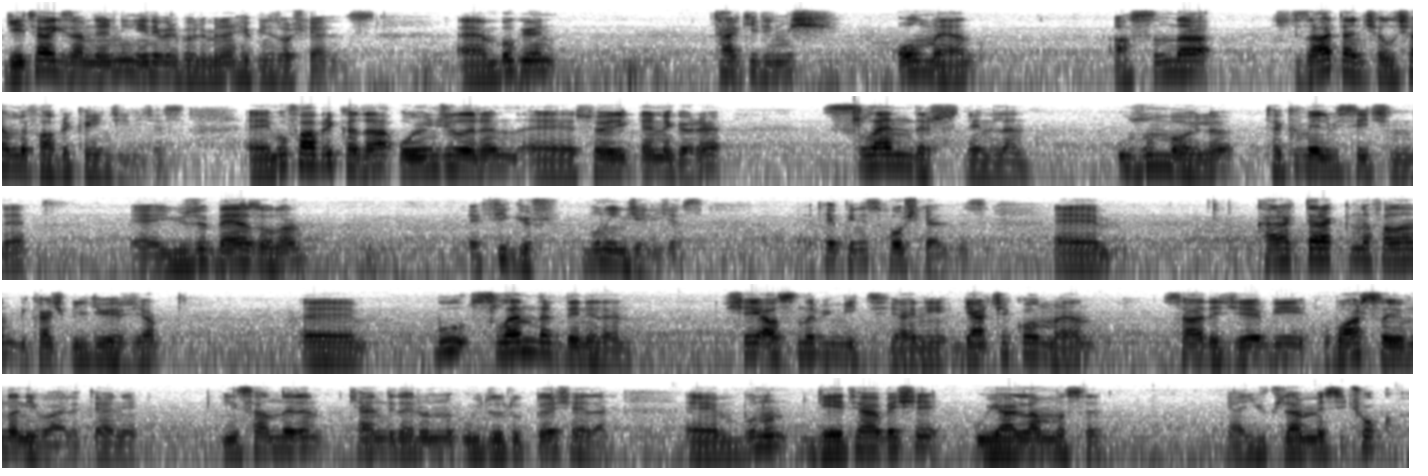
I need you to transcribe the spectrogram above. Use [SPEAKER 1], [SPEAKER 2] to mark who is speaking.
[SPEAKER 1] GTA Gizemleri'nin yeni bir bölümüne hepiniz hoş geldiniz. Ee, bugün terk edilmiş olmayan aslında zaten çalışan bir fabrikayı inceleyeceğiz. Ee, bu fabrikada oyuncuların e, söylediklerine göre Slender denilen uzun boylu takım elbise içinde e, yüzü beyaz olan e, figür. Bunu inceleyeceğiz. Evet, hepiniz hoş geldiniz. Ee, karakter hakkında falan birkaç bilgi vereceğim. Ee, bu Slender denilen şey aslında bir mit. Yani gerçek olmayan sadece bir varsayımdan ibaret. Yani insanların kendilerinin uydurdukları şeyler. Ee, bunun GTA 5'e uyarlanması yani yüklenmesi çok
